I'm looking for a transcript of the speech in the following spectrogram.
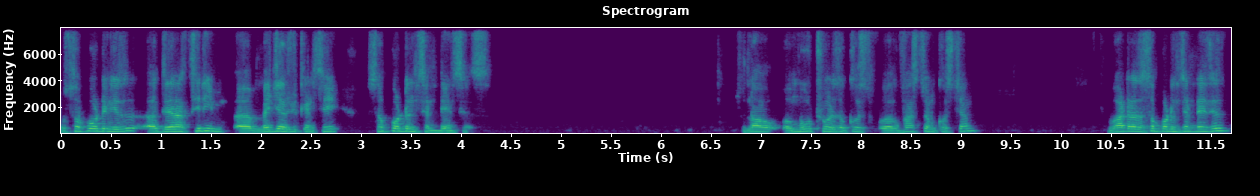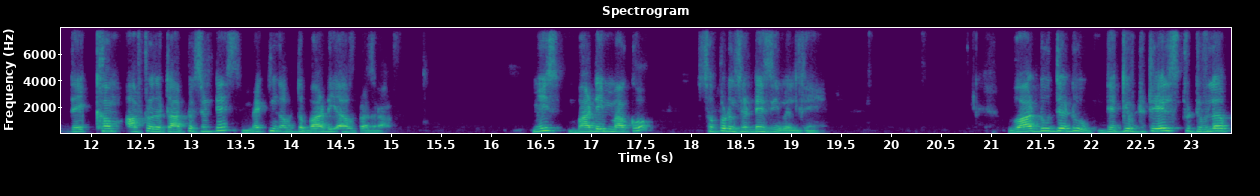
तो supporting is there are three major you can say supporting sentences So now uh, move towards the uh, first one question. What are the supporting sentences? They come after the topic sentence, making up the body of paragraph. Means body में आपको supporting sentence ही मिलते हैं. What do they do? They give details to develop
